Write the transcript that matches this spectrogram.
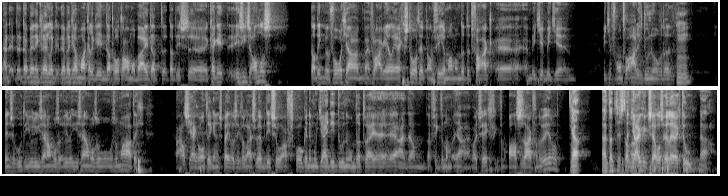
ja, daar ben ik redelijk, daar ben ik heel makkelijk in. Dat hoort er allemaal bij. Dat, eh, dat is, eh, kijk, het is iets anders dat ik me vorig jaar bij Vlagen heel erg gestoord heb aan Veerman, omdat het vaak eh, een beetje, een beetje, een beetje verontwaardigd doen over dat. Ik ben zo goed en jullie zijn allemaal zo, jullie zijn allemaal zo, zo matig. Ja, als jij gewoon tegen een speler zegt van luister, we hebben dit zo afgesproken en dan moet jij dit doen omdat wij, ja, dan dat vind ik dan, ja, wat ik zeg, vind ik de normaalste zaak van de wereld. Ja, nou, dat is dan Dat juich ik zelfs heel erg toe. ja.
